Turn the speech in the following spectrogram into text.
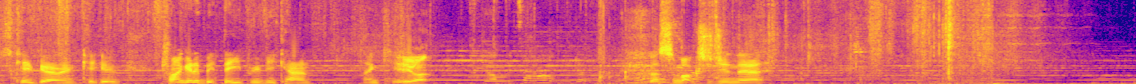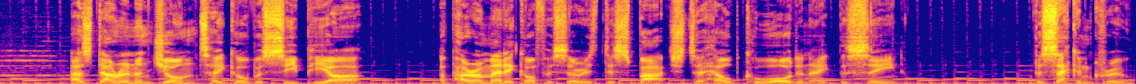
Just keep going, keep going. Try and get a bit deeper if you can. Thank you. Yeah. Got some oxygen there. As Darren and John take over CPR, a paramedic officer is dispatched to help coordinate the scene. The second crew,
